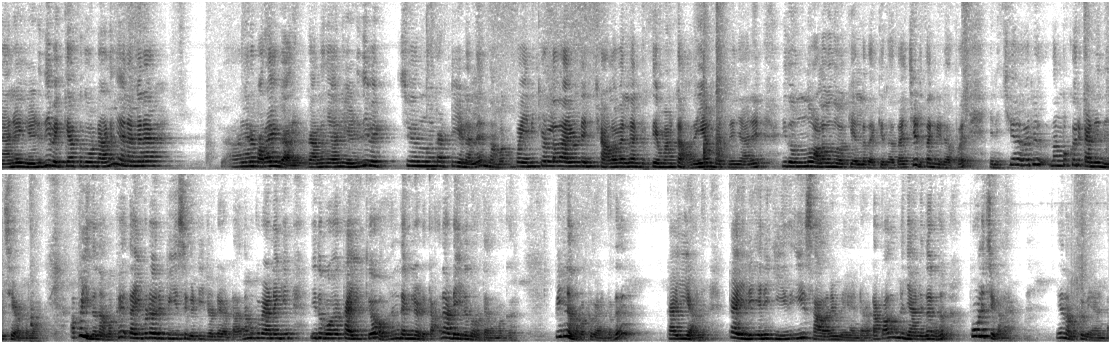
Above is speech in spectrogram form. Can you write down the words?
ഞാൻ എഴുതി വെക്കാത്തത് കൊണ്ടാണ് ഞാൻ അങ്ങനെ അങ്ങനെ പറയാൻ കാര്യം. കാരണം ഞാൻ എഴുതി വെച്ചൊന്നും കട്ട് ചെയ്യണമല്ലേ നമുക്കിപ്പോൾ എനിക്കുള്ളതായതുകൊണ്ട് എനിക്ക് അളവെല്ലാം കൃത്യമായിട്ട് അറിയാൻ പറ്റില്ല. ഞാൻ ഇതൊന്നും അളവ് നോക്കിയല്ല തയ്ക്കുന്നത്. തയ്ച്ചെടുത്തങ്ങിടും അപ്പോൾ എനിക്ക് ഒരു നമുക്കൊരു കണ്ണി നിശ്ചയമുണ്ടല്ലോ. അപ്പോൾ ഇത് നമുക്ക് ഇവിടെ ഒരു പീസ് കിട്ടിയിട്ടുണ്ട് കേട്ടോ. നമുക്ക് വേണമെങ്കിൽ ഇതുപോലെ കൈക്കോ എന്തെങ്കിലും എടുക്കാം. അത് അവിടെ ഇരുന്നോട്ടെ നമുക്ക്. പിന്നെ നമുക്ക് വേണ്ടത് കൈയാണ്. കയ്യിൽ എനിക്ക് ഈ സാധനം വേണ്ട കേട്ടോ. അപ്പോൾ അതുകൊണ്ട് ഞാനിതങ്ങ് പൊളിച്ച് കളയാം. ഇത് നമുക്ക് വേണ്ട.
